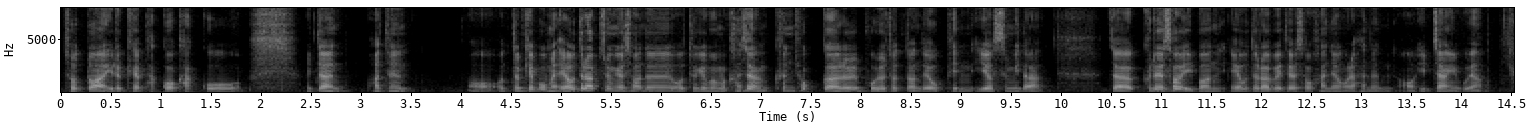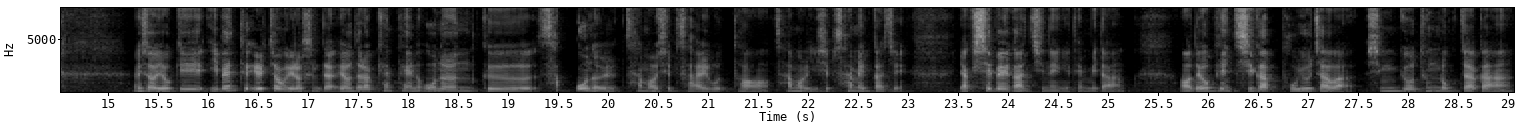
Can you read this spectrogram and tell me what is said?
저 또한 이렇게 바꿔 갔고, 일단 하여튼 어, 어떻게 보면 에어드랍 중에서는 어떻게 보면 가장 큰 효과를 보여줬던 네오핀이었습니다. 자, 그래서 이번 에어드랍에 대해서 환영을 하는 어, 입장이고요. 그래서 여기 이벤트 일정이 이렇습니다. 에어드랍 캠페인 오늘 그 사, 오늘 3월 14일부터 3월 23일까지 약 10일간 진행이 됩니다. 어, 네오핀 지갑 보유자와 신규 등록자가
